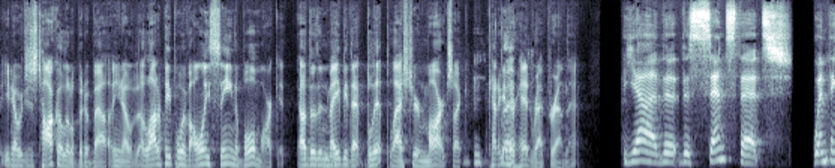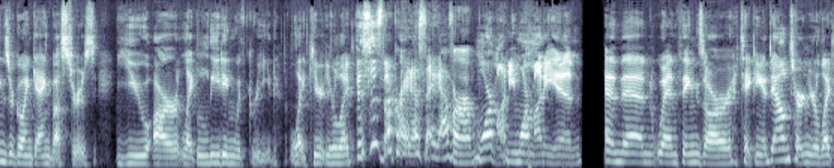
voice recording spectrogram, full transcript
you know, just talk a little bit about, you know, a lot of people have only seen a bull market other than maybe that blip last year in March, like mm-hmm. kind of get Right. their head wrapped around that. Yeah, the the sense that when things are going gangbusters, you are like leading with greed. Like you're you're like, this is the greatest thing ever. More money, more money in. And then when things are taking a downturn, you're like,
